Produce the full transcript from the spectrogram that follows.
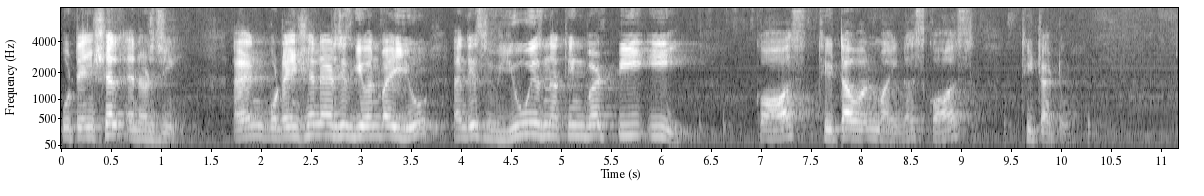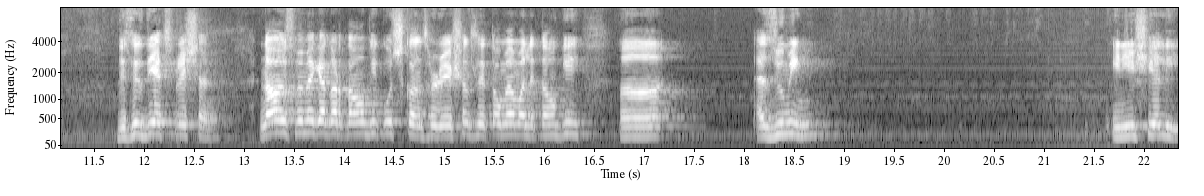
potential energy. And potential energy is given by u and this u is nothing but pe cos theta 1 minus cos theta 2 this is the expression now, इसमें मैं क्या करता हूँ कि कुछ कंसिडरेशन लेता हूँ, मैं मान लेता हूँ कि assuming initially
